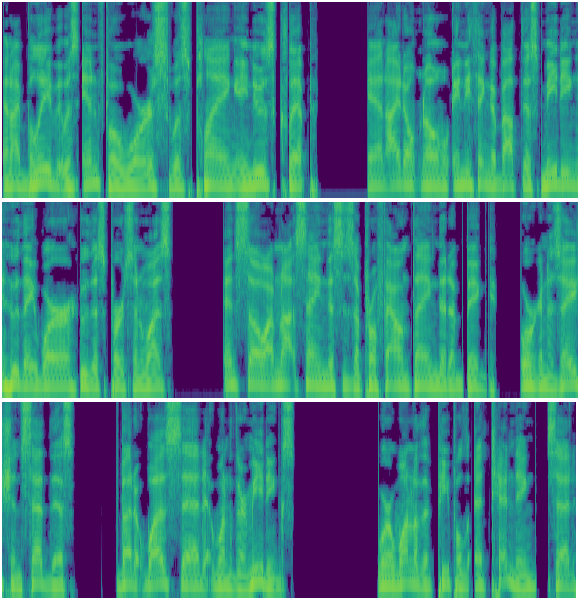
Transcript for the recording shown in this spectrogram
and I believe it was InfoWars was playing a news clip, and I don't know anything about this meeting, who they were, who this person was. And so I'm not saying this is a profound thing that a big organization said this, but it was said at one of their meetings where one of the people attending said,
